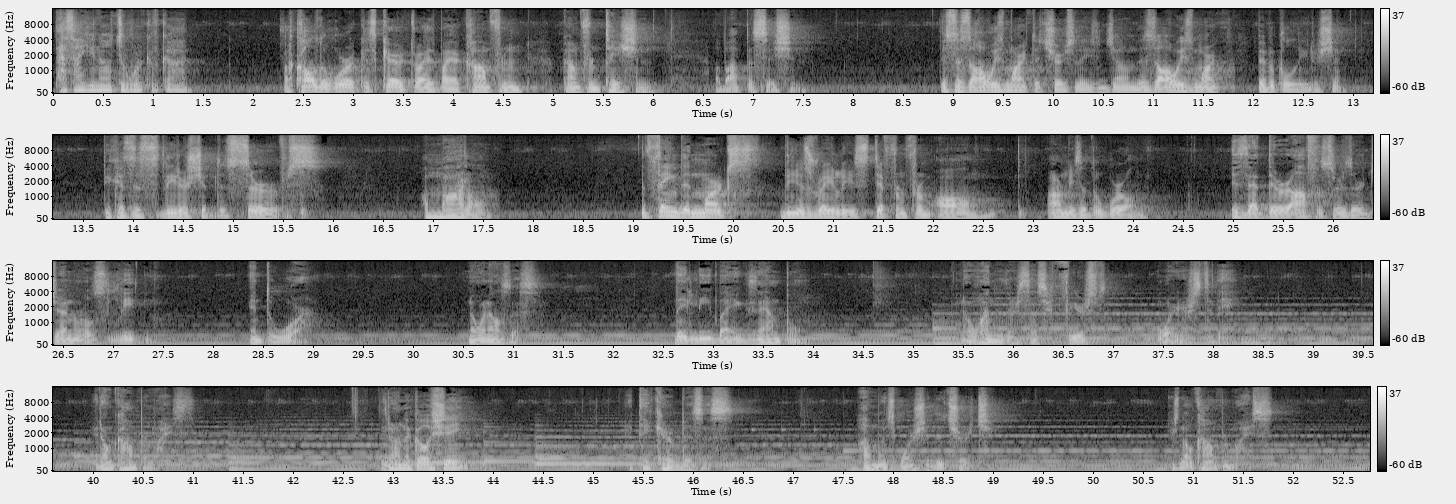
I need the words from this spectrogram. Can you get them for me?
That's how you know it's a work of God. A call to work is characterized by a confident confrontation of opposition. This has always marked the church, ladies and gentlemen. This has always marked biblical leadership because it's leadership that serves a model. The thing that marks the Israelis different from all armies of the world is that their officers, their generals lead into war. No one else does. They lead by example. No wonder they're such fierce warriors today. They don't compromise. They don't negotiate. They take care of business. How much more should the church? There's no compromise.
